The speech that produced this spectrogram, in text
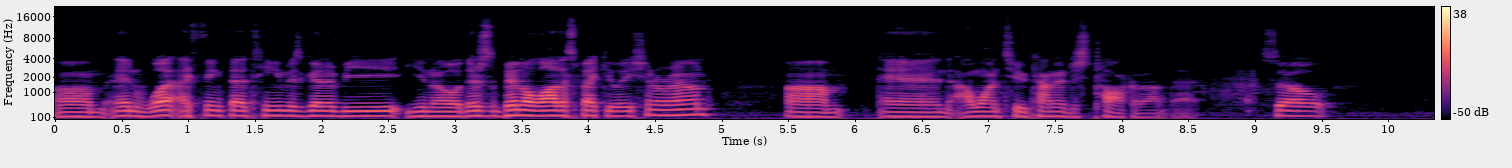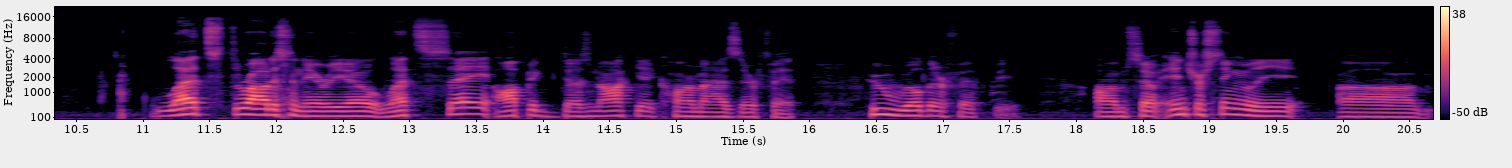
Um, and what I think that team is going to be, you know, there's been a lot of speculation around, um, and I want to kind of just talk about that. So, let's throw out a scenario. Let's say Optic does not get Karma as their fifth. Who will their fifth be? Um, so interestingly, um,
